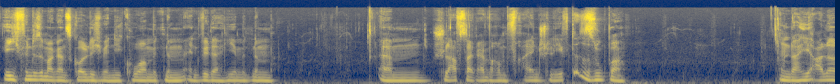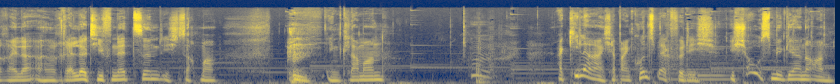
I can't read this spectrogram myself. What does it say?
Ich finde es immer ganz goldig, wenn die Koa mit einem, entweder hier mit einem ähm, Schlafsack einfach im Freien schläft. Das ist super. Und da hier alle rela äh, relativ nett sind, ich sag mal in Klammern. Akila, ich habe ein Kunstwerk für dich. Ich schaue es mir gerne an.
